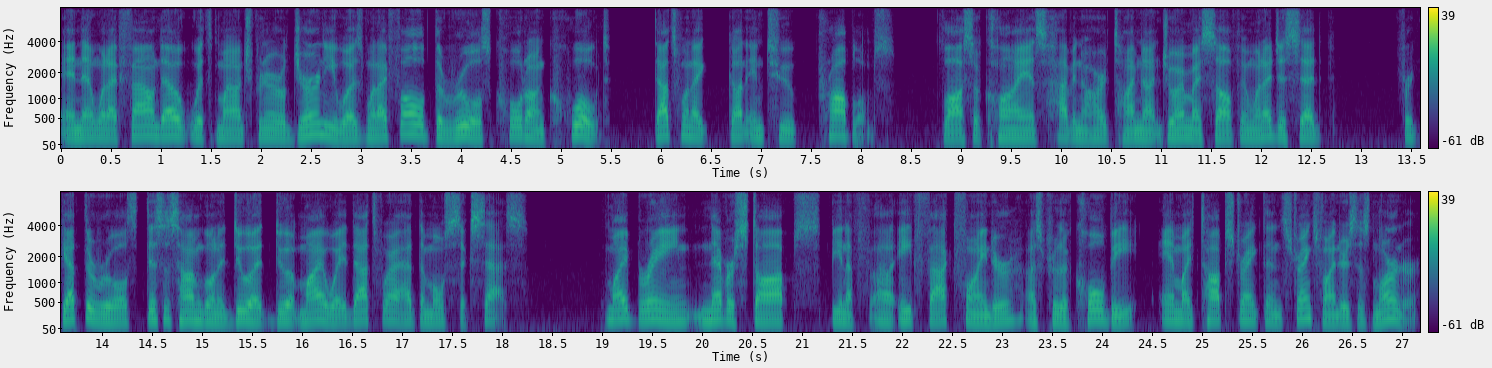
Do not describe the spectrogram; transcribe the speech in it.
And then what I found out with my entrepreneurial journey was when I followed the rules, quote unquote, that's when I got into problems, loss of clients, having a hard time, not enjoying myself. And when I just said, forget the rules, this is how I'm going to do it, do it my way, that's where I had the most success. My brain never stops being a uh, eight fact finder, as per the Kolbe, and my top strength in Strengths Finders is learner.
